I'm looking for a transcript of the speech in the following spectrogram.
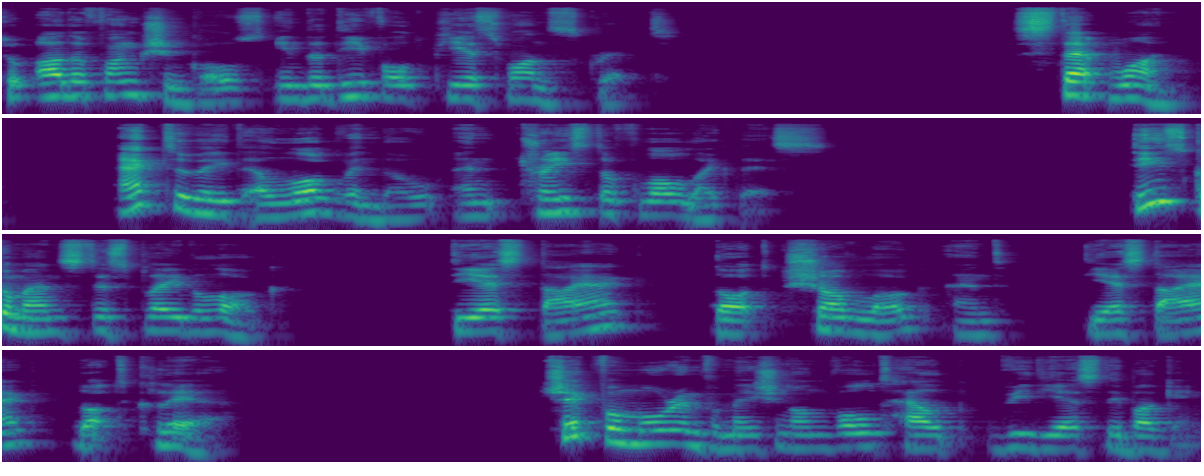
to other function calls in the default PS1 script. Step 1. Activate a log window and trace the flow like this. These commands display the log dsdiag.showlog and dsdiag.clear. Check for more information on Vault Help VDS debugging.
